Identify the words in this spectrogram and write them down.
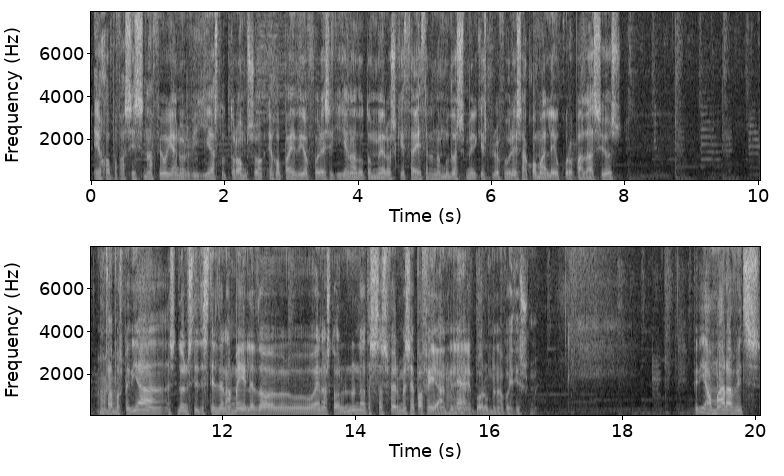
Έχω αποφασίσει να φύγω για Νορβηγία στο Τρόμσο. Έχω πάει δύο φορές εκεί για να δω το μέρος και θα ήθελα να μου δώσεις μερικές πληροφορίες ακόμα, λέει ο Κουροπαλάσιος. Mm-hmm. Κάπως, παιδιά, συντονιστείτε. Στείλτε ένα mail εδώ ο ένας στο αλλού να σας φέρουμε σε επαφή, αν Ναι. ε, μπορούμε να βοηθήσουμε. Παιδιά, ο Μάραβιτς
